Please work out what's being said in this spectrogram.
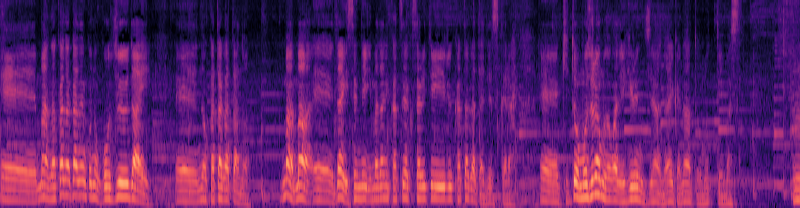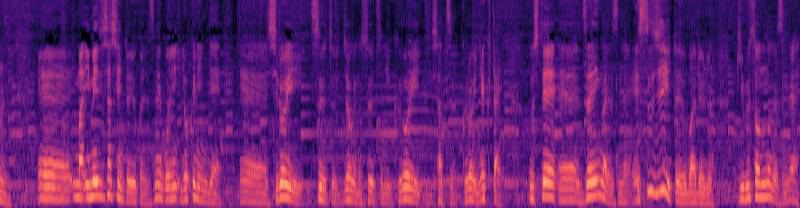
えー、まあなかなかねこの50代の方々のまあまあ、えー、第一線でいまだに活躍されている方々ですから、えー、きっと面白いものができるんじゃないかなと思っています。うん。えー、今イメージ写真というかですね5人6人で、えー、白いスーツ上下のスーツに黒いシャツ黒いネクタイ。そして、えー、全員がですね SG と呼ばれるギブソンのですね、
